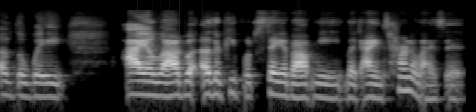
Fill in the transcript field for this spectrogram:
of the way I allowed what other people say about me, like I internalized it.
